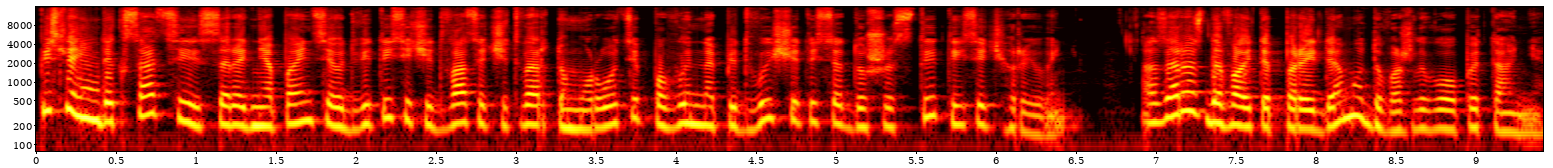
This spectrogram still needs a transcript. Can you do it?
Після індексації середня пенсія у 2024 році повинна підвищитися до 6 тисяч гривень. А зараз давайте перейдемо до важливого питання,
